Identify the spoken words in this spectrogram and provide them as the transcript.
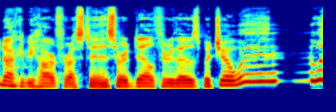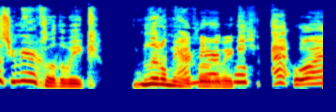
not going to be hard for us to sort of delve through those. But Joe, what, what's your miracle of the week? Little miracle, miracle, of the week. I, well, I,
